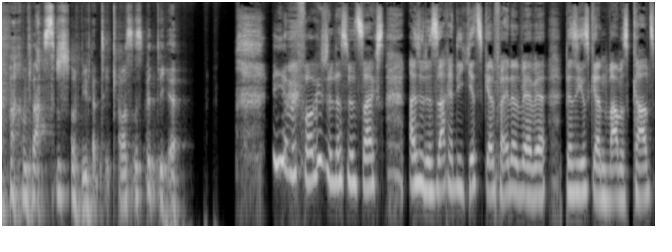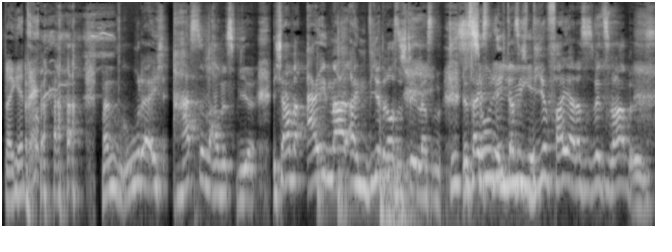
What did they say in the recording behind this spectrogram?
Warum lachst du schon wieder, Digga? Was ist mit dir? Ich habe mir vorgestellt, dass du jetzt sagst, also eine Sache, die ich jetzt gern verändern wäre, wäre, dass ich jetzt gern ein warmes Carlsberg hätte. Mann, Bruder, ich hasse warmes Bier. Ich habe einmal ein Bier draußen stehen lassen. Das Das, heißt so nicht, dass ich. Bier feiere, dass es, wenn es warm ist.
